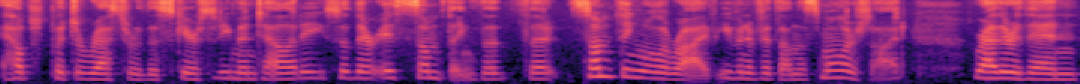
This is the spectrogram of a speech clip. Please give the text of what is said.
helps put to rest sort of the scarcity mentality. So there is something that, that something will arrive, even if it's on the smaller side, rather than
